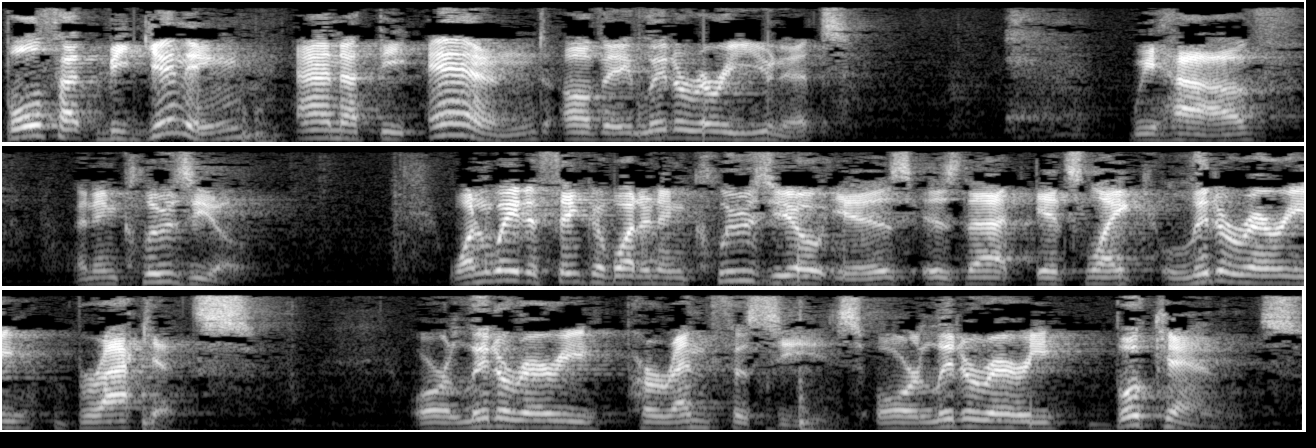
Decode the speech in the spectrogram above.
both at the beginning and at the end of a literary unit, we have an inclusio. One way to think of what an inclusio is, is that it's like literary brackets, or literary parentheses, or literary bookends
